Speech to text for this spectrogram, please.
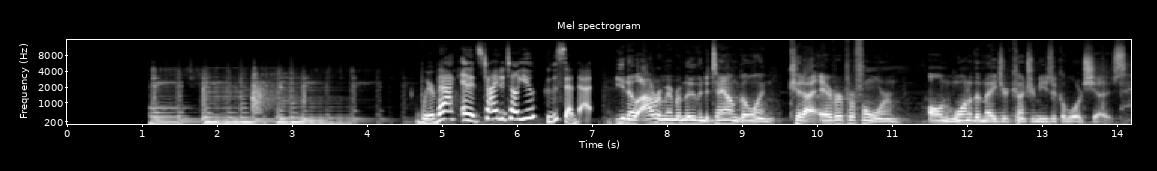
We're back, and it's time to tell you who said that. You know, I remember moving to town going, could I ever perform on one of the major country music award shows?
